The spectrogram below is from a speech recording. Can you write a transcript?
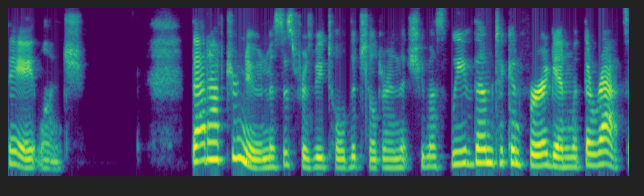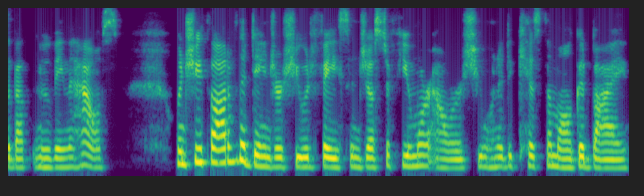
They ate lunch. That afternoon, Mrs. Frisby told the children that she must leave them to confer again with the rats about moving the house. When she thought of the danger she would face in just a few more hours, she wanted to kiss them all goodbye.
